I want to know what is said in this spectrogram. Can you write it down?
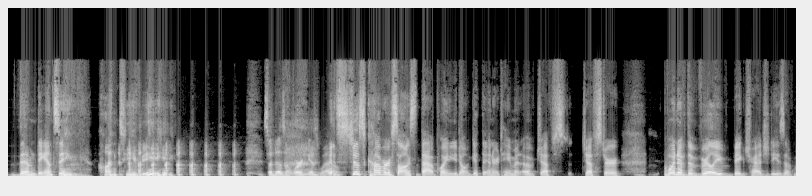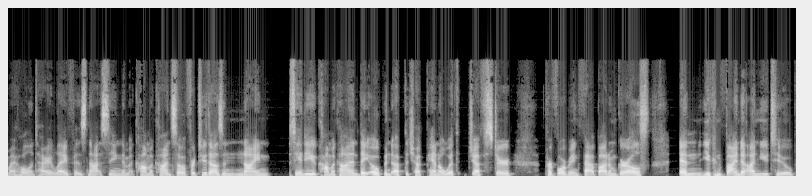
them dancing on TV. so it doesn't work as well. It's just cover songs at that point. You don't get the entertainment of Jeff's Jeffster. One of the really big tragedies of my whole entire life is not seeing them at Comic Con. So for 2009 San Diego Comic Con, they opened up the Chuck panel with Jeffster performing Fat Bottom Girls. And you can find it on YouTube.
